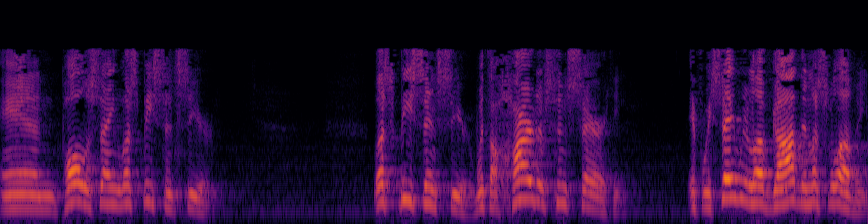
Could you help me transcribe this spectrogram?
And Paul is saying, let's be sincere. Let's be sincere with a heart of sincerity. If we say we love God, then let's love Him.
